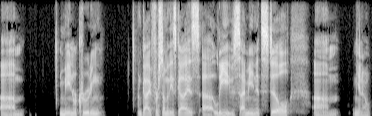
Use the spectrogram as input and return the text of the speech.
um, main recruiting guy for some of these guys uh, leaves, I mean, it's still, um, you know,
